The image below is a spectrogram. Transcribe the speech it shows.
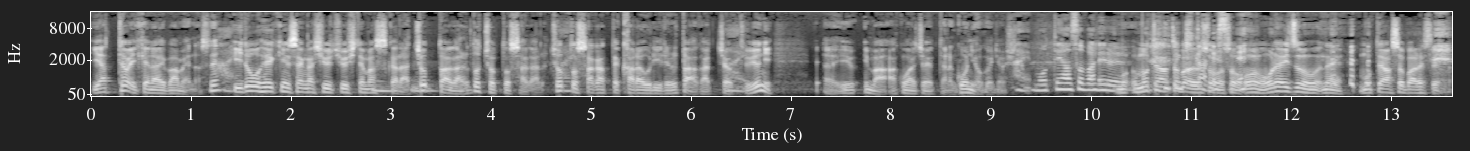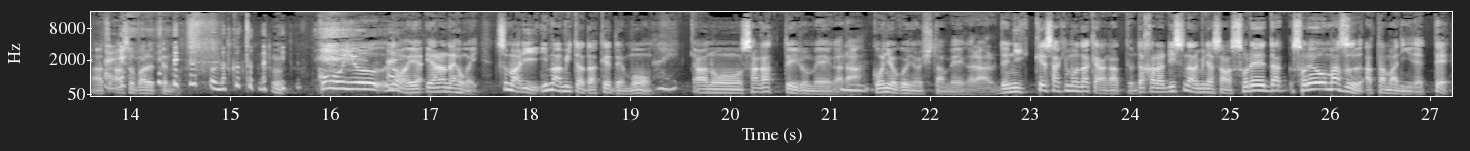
やってはいけない場面なんですね。はい、移動平均線が集中してますから、ちょっと上がるとちょっと下がる。ちょっと下がって空売り入れると上がっちゃうというように、今、あこまちゃん言ったのはゴニョゴニョして。はい、もてあそばれる。もてあそばれる、そうそう、うん、俺はいつもね、もてあそばれて、はい、遊ばれてんの。そんなことない、うん、こういうのはや,、やらない方がいい。つまり、今見ただけでも、はい、あの、下がっている銘柄、うん、ゴニョゴニョした銘柄ある。で、日経先物だけ上がってる。だからリスナーの皆さんはそれだ、それをまず頭に入れて、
